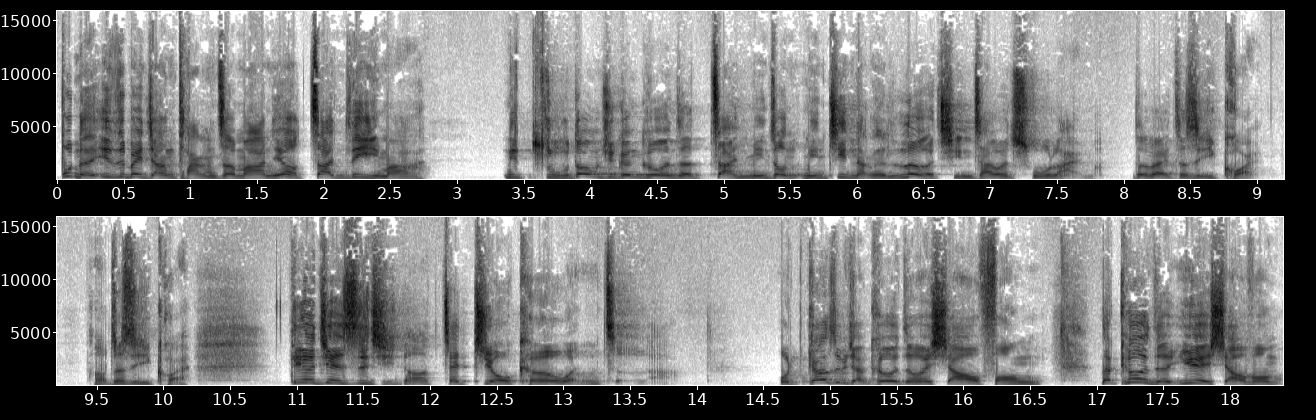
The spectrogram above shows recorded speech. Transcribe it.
不能一直被讲躺着嘛，你要有战力嘛。你主动去跟柯文哲战，民众、民进党的热情才会出来嘛，对不对？这是一块，好，这是一块。第二件事情呢，在救柯文哲啦。我刚刚是不是讲柯文哲会消风？那柯文哲越消风，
